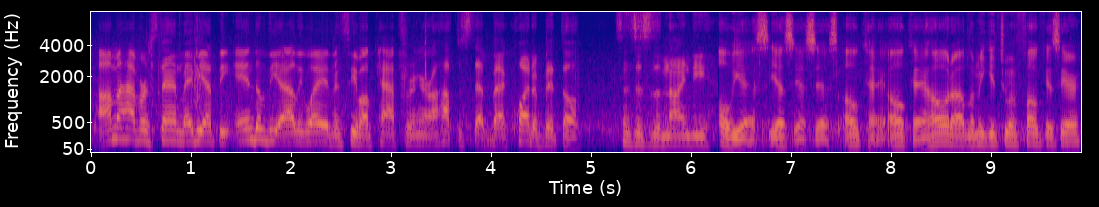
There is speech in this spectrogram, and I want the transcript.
I'm gonna have her stand maybe at the end of the alleyway and then see about capturing her. I'll have to step back quite a bit though, since this is a 90. Oh yes, yes, yes, yes. Okay, okay, hold up. Let me get you in focus here.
